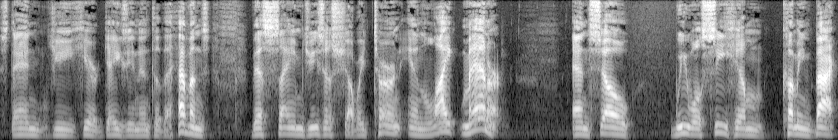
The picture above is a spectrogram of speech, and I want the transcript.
stand ye here gazing into the heavens? This same Jesus shall return in like manner. And so we will see him coming back.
